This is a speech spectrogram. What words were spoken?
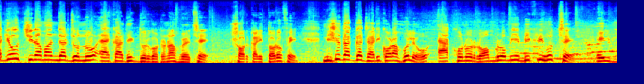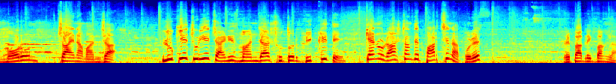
আগেও চীনা মাঞ্জার জন্য একাধিক দুর্ঘটনা হয়েছে। সরকারি তরফে নিষেধাজ্ঞা জারি করা হলেও এখনও রমরমিয়ে বিক্রি হচ্ছে এই মরণ চায়না মাঞ্জা। লুকিয়ে চুরিয়ে চাইনিজ মাঞ্জা সুতোর বিক্রিতে কেন রাশ টানতে পারছে না পুলিশ? রিপাবলিক বাংলা।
